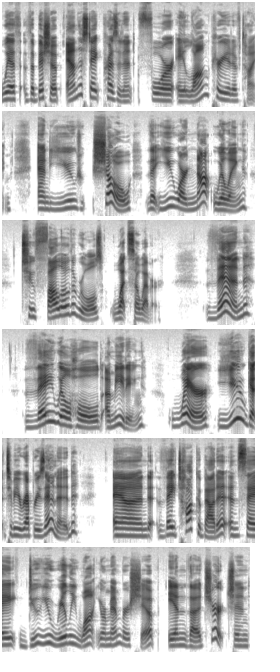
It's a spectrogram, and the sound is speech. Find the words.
with the bishop and the stake president for a long period of time. And you show that you are not willing to follow the rules whatsoever, then they will hold a meeting where you get to be represented and they talk about it and say, Do you really want your membership in the church? And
